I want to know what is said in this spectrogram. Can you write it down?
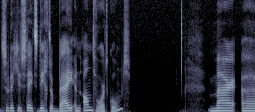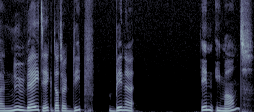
zodat je steeds dichterbij een antwoord komt. Maar uh, nu weet ik dat er diep binnen in iemand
